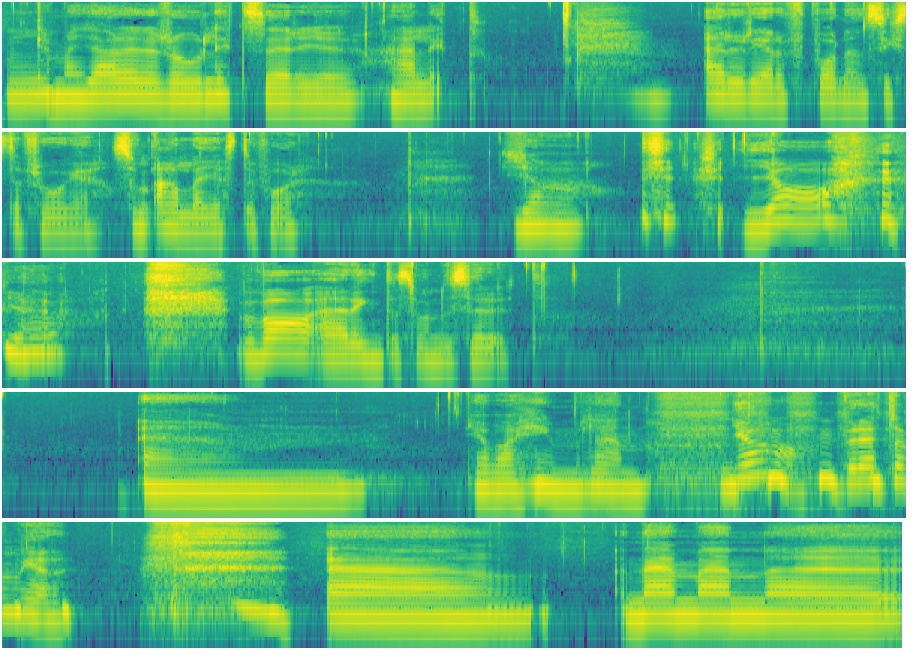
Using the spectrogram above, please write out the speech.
kan man göra det roligt så är det ju härligt. Är du redo för poddens sista fråga som alla gäster får? Ja. ja. ja. Vad är inte som det ser ut? Um, jag var himlen. Ja, berätta mer. uh, nej men uh,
